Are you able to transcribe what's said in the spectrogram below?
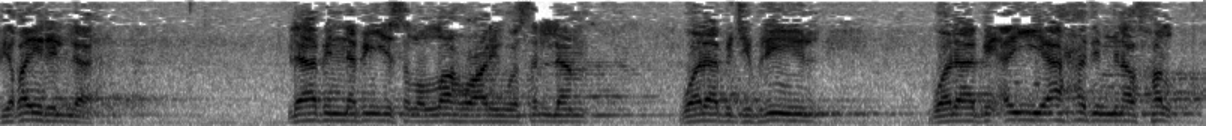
بغير الله لا بالنبي صلى الله عليه وسلم ولا بجبريل ولا بأي أحد من الخلق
